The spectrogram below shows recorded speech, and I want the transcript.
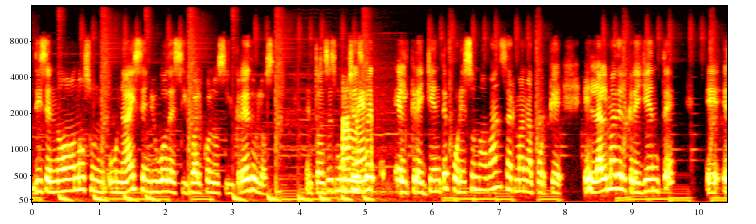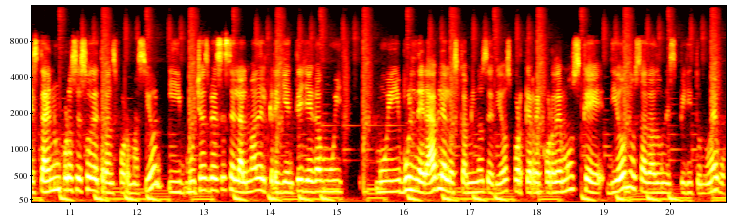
dice, no nos unáis en yugo desigual con los incrédulos. Entonces muchas veces el creyente por eso no avanza, hermana, porque el alma del creyente eh, está en un proceso de transformación y muchas veces el alma del creyente llega muy, muy vulnerable a los caminos de Dios porque recordemos que Dios nos ha dado un espíritu nuevo,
